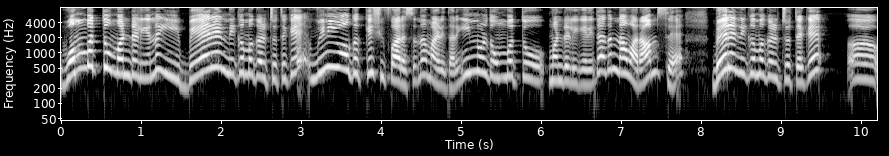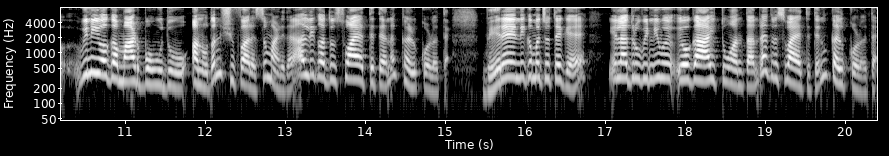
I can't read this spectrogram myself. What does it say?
ಒಂಬತ್ತು ಮಂಡಳಿಯನ್ನ ಈ ಬೇರೆ ನಿಗಮಗಳ ಜೊತೆಗೆ ವಿನಿಯೋಗಕ್ಕೆ ಶಿಫಾರಸನ್ನ ಮಾಡಿದ್ದಾರೆ. ಇನ್ನುಳಿದ ಒಂಬತ್ತು ಮಂಡಳಿ ಏನಿದೆ, ಅದನ್ನು ನಾವು ಆರಾಮ್ಸೆ ಬೇರೆ ನಿಗಮಗಳ ಜೊತೆಗೆ ವಿನಿಯೋಗ ಮಾಡಬಹುದು ಅನ್ನೋದನ್ನು ಶಿಫಾರಸು ಮಾಡಿದ್ದಾರೆ. ಅಲ್ಲಿಗೆ ಅದು ಸ್ವಾಯತ್ತತೆಯನ್ನು ಕಳ್ಕೊಳ್ಳುತ್ತೆ. ಬೇರೆ ನಿಗಮ ಜೊತೆಗೆ ಎಲ್ಲಾದರೂ ವಿನಿಯೋಗ ಆಯಿತು ಅಂತಂದರೆ ಅದರ ಸ್ವಾಯತ್ತತೆಯನ್ನು ಕಳ್ಕೊಳ್ಳುತ್ತೆ.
